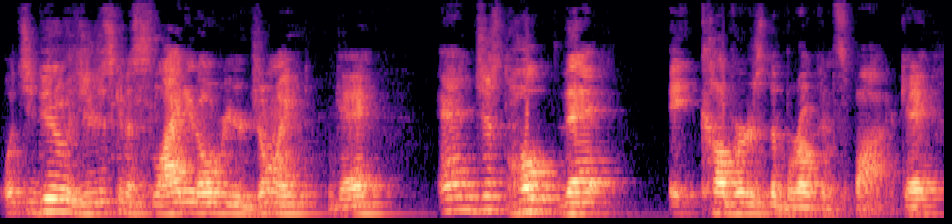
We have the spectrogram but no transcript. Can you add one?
what you do is you're just gonna slide it over your joint, okay, and just hope that it covers the broken spot, okay?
